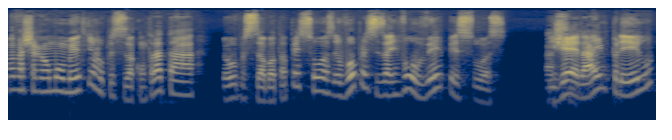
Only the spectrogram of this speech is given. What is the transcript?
Mas vai chegar um momento que eu vou precisar contratar, eu vou precisar botar pessoas, eu vou precisar envolver pessoas Tá e certo. gerar emprego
